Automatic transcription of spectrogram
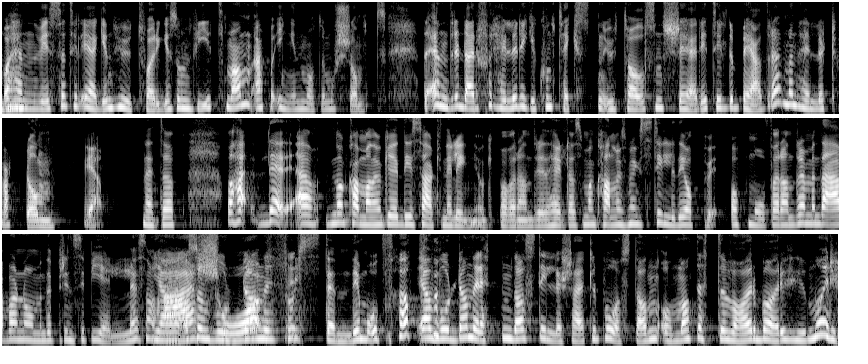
og henvise til egen hudfarge som hvit mann er på ingen måte morsomt. Det endrer derfor heller ikke konteksten uttalelsen skjer i til det bedre, men heller tvert om. Nettopp. Her, det, ja, nå kan man jo ikke, De sakene ligner jo ikke på hverandre i det hele tatt, Altså man kan liksom ikke stille de opp, opp mot hverandre, men det er bare noe med det prinsipielle som Ja, er altså, så fullstendig motsatt. Ja, hvordan retten da stiller seg til påstanden om at dette var bare humor.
